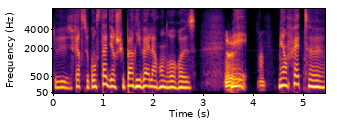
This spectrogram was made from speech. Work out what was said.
de faire ce constat, dire je suis pas arrivée à la rendre heureuse. Mais, mmh. mais en fait, euh,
